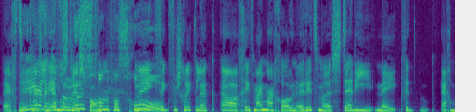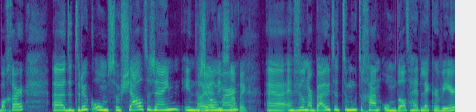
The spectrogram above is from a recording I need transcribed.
Echt. krijg er helemaal stress van. van, van school. Nee, vind ik verschrikkelijk. Eh, geef mij maar gewoon een ritme, steady. Nee, ik vind het echt bagger. Eh, de druk om sociaal te zijn in de oh, zomer. ja, die snap ik. Eh, en veel naar buiten te moeten gaan omdat het lekker weer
